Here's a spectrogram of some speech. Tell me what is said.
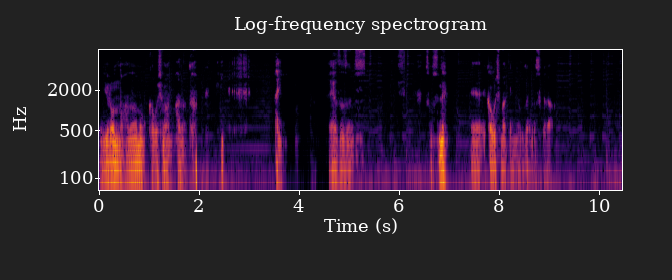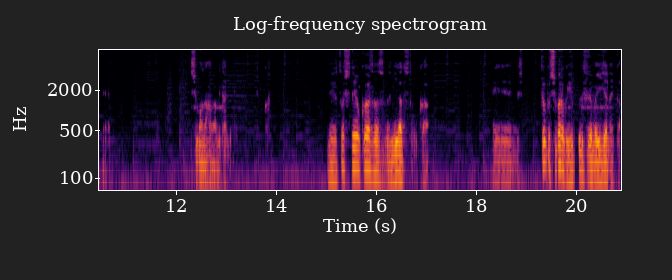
世論の花も鹿児島の花と。はい。ありがとうございます。そうですね。えー鹿児島県でございますから、島の花にかけて、えーそして翌朝ですね、2月10日、えーちょっとしばらくゆっくりすればいいじゃないか、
